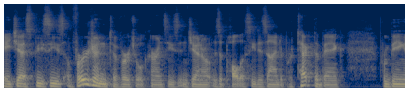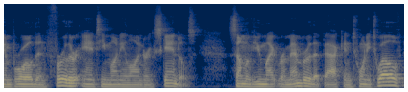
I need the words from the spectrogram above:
HSBC's aversion to virtual currencies in general is a policy designed to protect the bank from being embroiled in further anti money laundering scandals. Some of you might remember that back in 2012,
